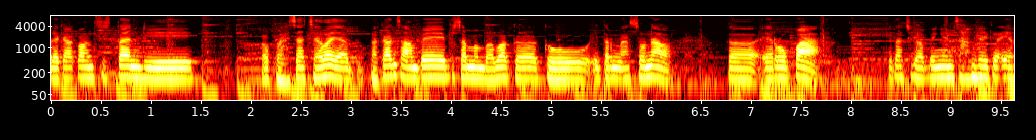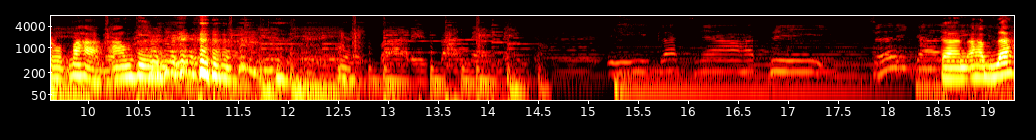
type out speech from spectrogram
Mereka konsisten di bahasa Jawa ya, bahkan sampai bisa membawa ke go internasional ke Eropa. Kita juga pengen sampai ke Eropa. Amin. Dan alhamdulillah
